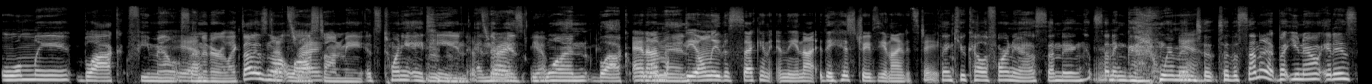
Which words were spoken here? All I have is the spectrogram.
only black female Yeah. senator like that is not That's lost right. on me it's 2018 and there right. is one black woman. And woman I'm the only the second in the United, the history of the United States. thank you california sending sending good women Yeah. to, to the senate but you know it is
